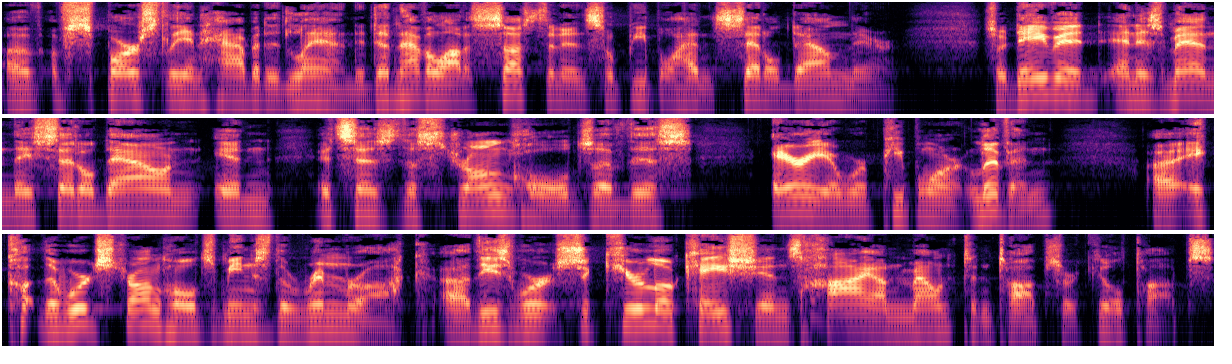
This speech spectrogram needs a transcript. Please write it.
of, of sparsely inhabited land. It doesn't have a lot of sustenance, so people hadn't settled down there. So David and his men, they settle down in, it says, the strongholds of this area where people aren't living. Uh, it, the word strongholds means the rim rock. Uh, these were secure locations high on mountaintops or hilltops.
